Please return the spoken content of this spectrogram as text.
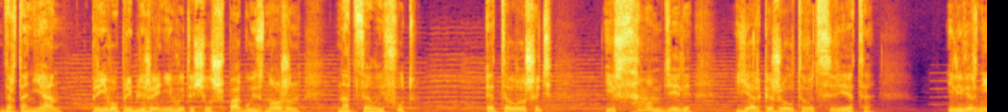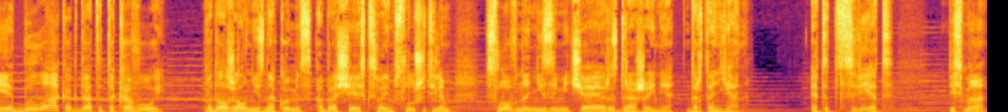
Д'Артаньян при его приближении вытащил шпагу из ножен на целый фут. Эта лошадь и в самом деле ярко-желтого цвета, или вернее была когда-то таковой, продолжал незнакомец, обращаясь к своим слушателям, словно не замечая раздражения Д'Артаньяна. Этот цвет, весьма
